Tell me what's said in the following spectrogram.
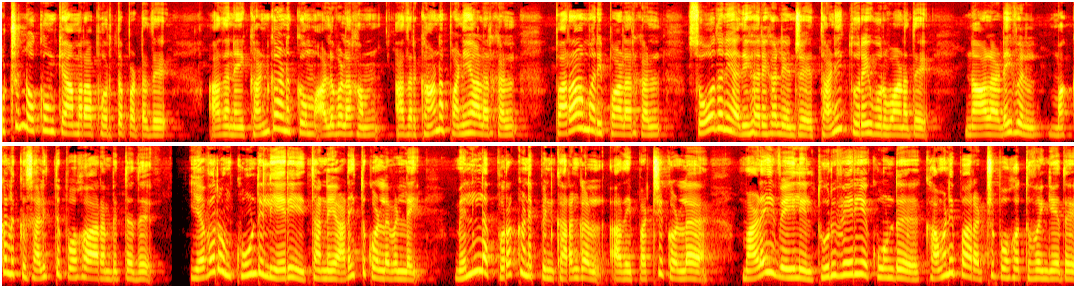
உற்று நோக்கும் கேமரா பொருத்தப்பட்டது. அதனை கண்காணிக்கும் அலுவலகம் அதற்கான பணியாளர்கள் பராமரிப்பாளர்கள் சோதனை அதிகாரிகள் என்று தனித்துறை உருவானது. நாளடைவில் மக்களுக்கு சலித்து போக ஆரம்பித்தது. எவரும் கூண்டில் ஏறி தன்னை அடைத்து கொள்ளவில்லை. மெல்ல புறக்கணிப்பின் கரங்கள் அதை பற்றி கொள்ள மழை வெயிலில் துருவேறிய கூண்டு கவனிப்பாரற்று போக துவங்கியது.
